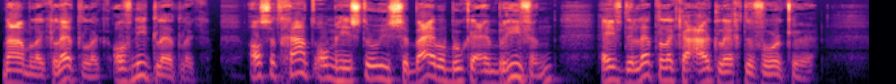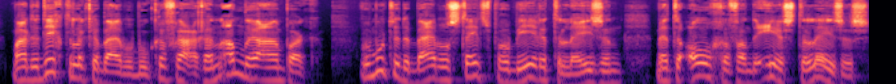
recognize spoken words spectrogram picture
namelijk letterlijk of niet letterlijk. Als het gaat om historische Bijbelboeken en brieven, heeft de letterlijke uitleg de voorkeur. Maar de dichterlijke Bijbelboeken vragen een andere aanpak. We moeten de Bijbel steeds proberen te lezen met de ogen van de eerste lezers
